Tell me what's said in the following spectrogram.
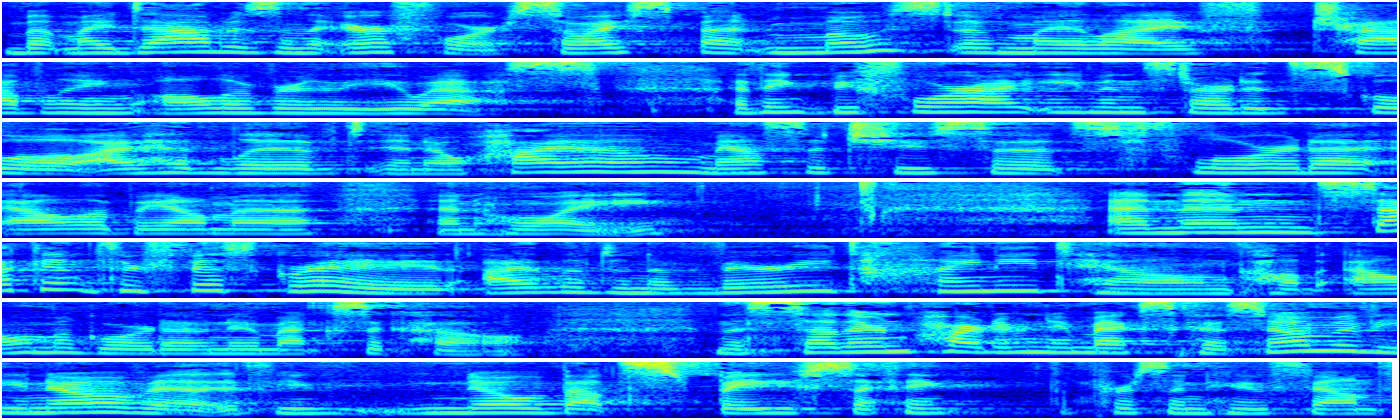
But my dad was in the Air Force, so I spent most of my life traveling all over the U.S. I think before I even started school, I had lived in Ohio, Massachusetts, Florida, Alabama, and Hawaii. And then, second through fifth grade, I lived in a very tiny town called Alamogordo, New Mexico, in the southern part of New Mexico. Some of you know of it. If you know about space, I think the person who found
